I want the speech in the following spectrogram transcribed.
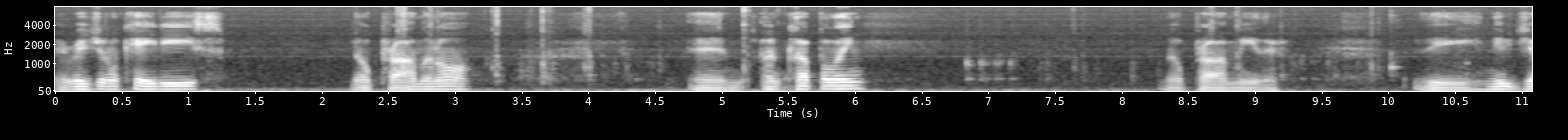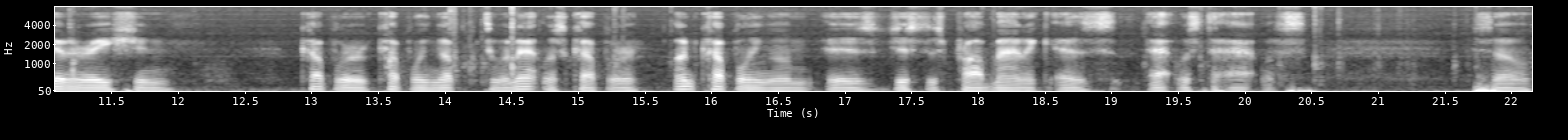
original Kadees, no problem at all. And uncoupling, no problem either. The new generation coupler coupling up to an Atlas coupler, uncoupling them is just as problematic as Atlas to Atlas. So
